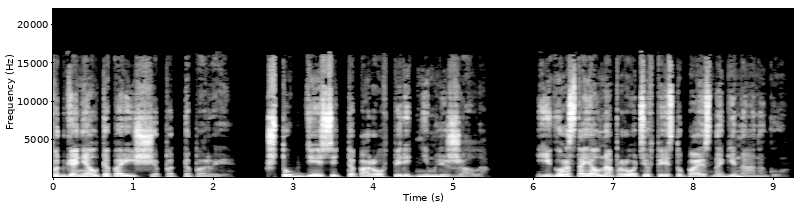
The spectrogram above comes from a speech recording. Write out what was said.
Подгонял топорище под топоры. Штук десять топоров перед ним лежало. Егор стоял напротив, переступая с ноги на ногу.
